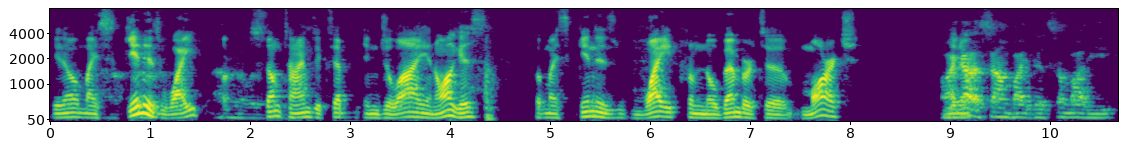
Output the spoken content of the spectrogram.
You know, my skin is white sometimes, except in July and August but my skin is white from November to March. I know? got a soundbite that somebody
